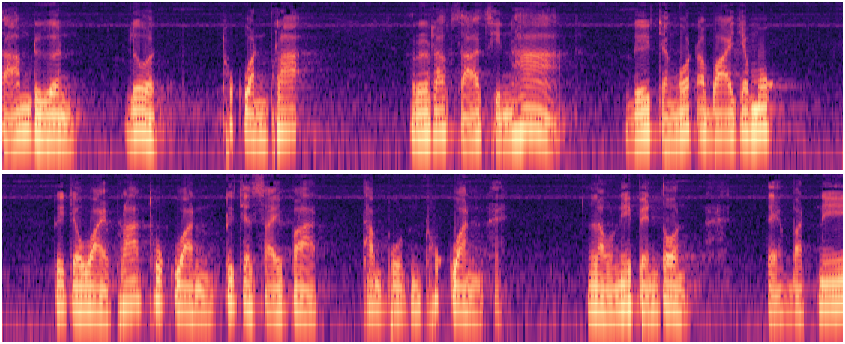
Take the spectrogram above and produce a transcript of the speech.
สามเดือนหรือว่าทุกวันพระ หรือรักษาศีลห้าหรือจะงดอบายยมุก หรือจะไหว้พระทุกวัน หรือจะใส่บาตรทำบุญทุกวัน เหล่านี้เป็นต้น แต่บัดนี้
